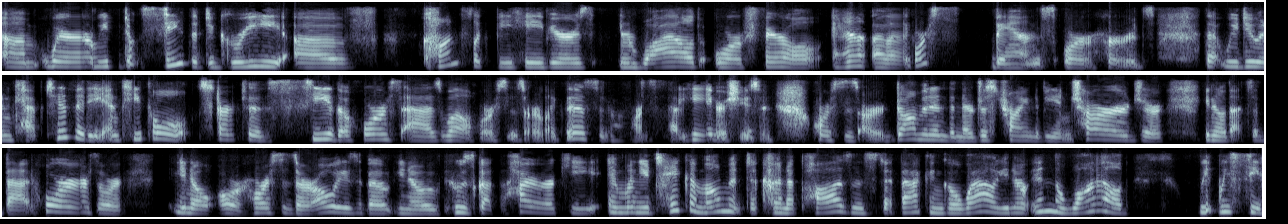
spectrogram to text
um, where we don't see the degree of conflict behaviors in wild or feral uh, horse bands or herds that we do in captivity. And people start to see the horse as well, horses are like this and horses have behavior issues and horses are dominant and they're just trying to be in charge or, you know, that's a bad horse or, you know, or horses are always about, you know, who's got the hierarchy. And when you take a moment to kind of pause and step back and go, wow, you know, in the wild, we, we see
